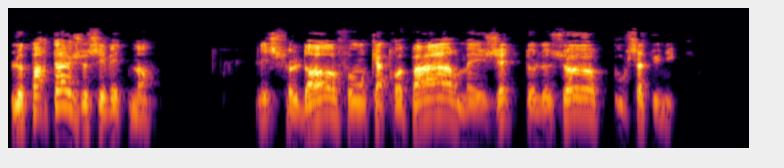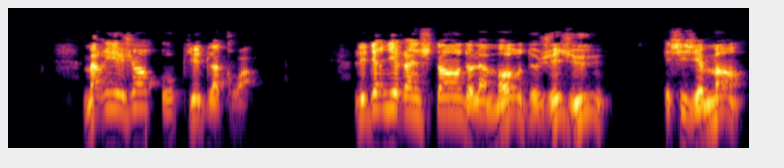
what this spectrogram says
le partage de ses vêtements. Les soldats font quatre parts, mais jettent le sort pour sa tunique. Marie et Jean au pied de la croix. Les derniers instants de la mort de Jésus, et sixièmement,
